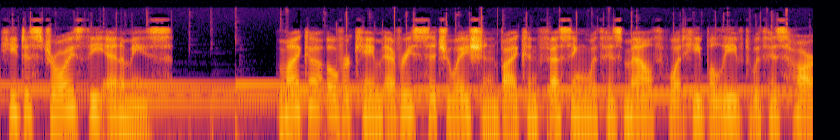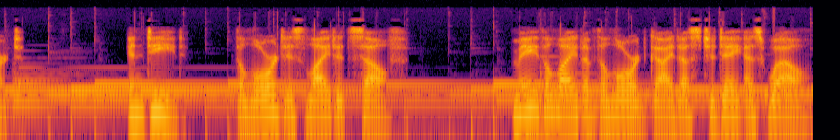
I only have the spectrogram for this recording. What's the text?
He destroys the enemies. Micah overcame every situation by confessing with his mouth what he believed with his heart. Indeed, the Lord is light itself. May the light of the Lord guide us today as well.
